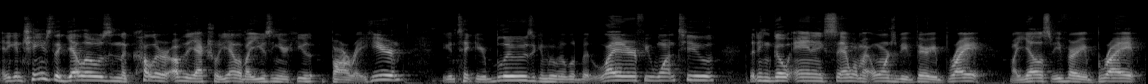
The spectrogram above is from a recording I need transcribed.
and you can change the yellows and the color of the actual yellow by using your hue bar right here. You can take your blues, you can move it a little bit lighter if you want to. Then you can go in and say, I want my orange to be very bright, my yellows to be very bright,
